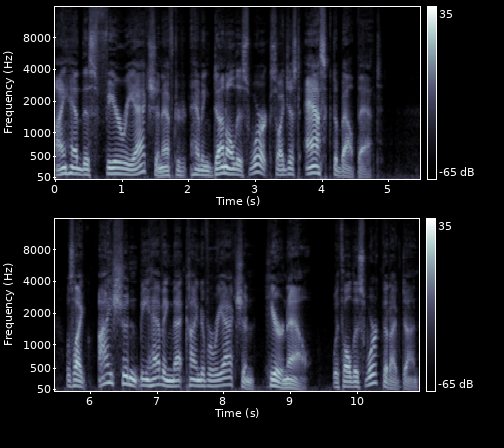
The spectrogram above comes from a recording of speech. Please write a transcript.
I had this fear reaction after having done all this work, so I just asked about that was like, I shouldn't be having that kind of a reaction here now with all this work that I've done.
